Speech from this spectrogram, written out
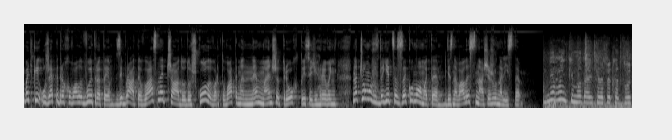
Батьки уже підрахували витрати. Зібрати власне чадо до школи вартуватиме не менше трьох тисяч гривень. На чому ж вдається зекономити? Дізнавались наші журналісти. М'ягенькі модельки, наприклад, тут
